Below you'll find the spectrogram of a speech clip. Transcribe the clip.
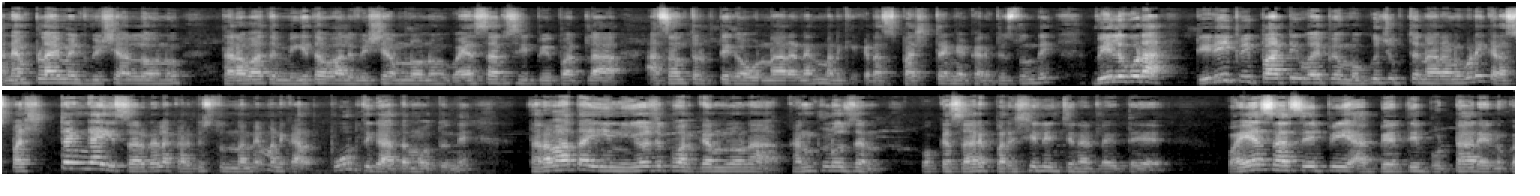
అన్ఎంప్లాయ్మెంట్ విషయాల్లోను తర్వాత మిగతా వాళ్ళ విషయంలోనూ వైఎస్ఆర్సీపీ పట్ల అసంతృప్తిగా ఉన్నారనేది మనకి ఇక్కడ స్పష్టంగా కనిపిస్తుంది. వీళ్ళు కూడా టీడీపీ పార్టీ వైపే మొగ్గు చూపుతున్నారని కూడా ఇక్కడ స్పష్టంగా ఈ సర్వేలో కనిపిస్తుందని మనకి పూర్తిగా అర్థమవుతుంది. తర్వాత ఈ నియోజకవర్గంలోన కన్క్లూజన్ ఒక్కసారి పరిశీలించినట్లయితే వైఎస్ఆర్సీపీ అభ్యర్థి బుట్టా రేణుక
